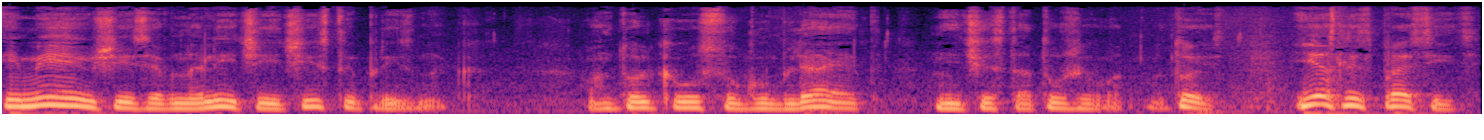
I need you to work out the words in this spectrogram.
имеющийся в наличии чистый признак, он только усугубляет нечистоту животного. То есть, если спросить,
